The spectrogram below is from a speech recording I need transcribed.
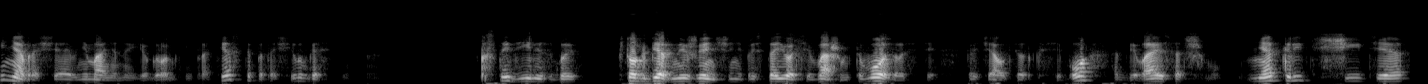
и, не обращая внимания на ее громкие протесты, потащил в гостиную. «Постыдились бы, что к бедной женщине пристаете в вашем-то возрасте!» — кричал тетка Сибо, отбиваясь от Шмуки. «Не кричите!»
